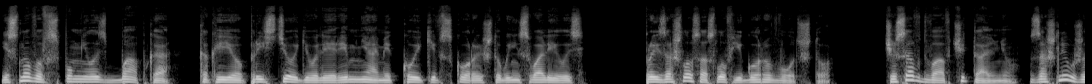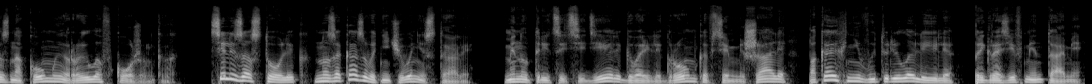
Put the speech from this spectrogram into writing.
И снова вспомнилась бабка, как ее пристегивали ремнями к койке в скорой, чтобы не свалилась. Произошло со слов Егора вот что. Часа в два в читальню зашли уже знакомые рыла в кожанках. Сели за столик, но заказывать ничего не стали. Минут тридцать сидели, говорили громко, всем мешали, пока их не вытурила Лиля, пригрозив ментами.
